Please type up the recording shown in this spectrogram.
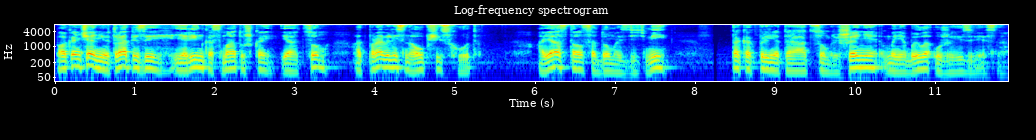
По окончанию трапезы Яринка с матушкой и отцом отправились на общий сход, а я остался дома с детьми, так как принятое отцом решение мне было уже известно.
